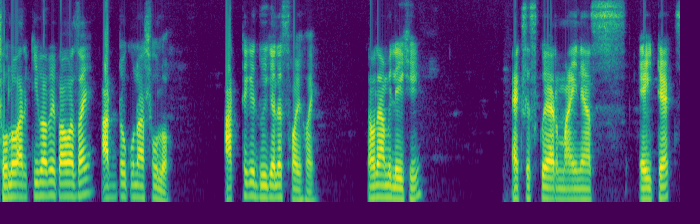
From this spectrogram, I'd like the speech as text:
ষোলো আর কীভাবে পাওয়া যায়? আট দোগুণা ষোলো। আট থেকে দুই গেলে ছয় হয়। তাহলে আমি লিখি। X square minus eight x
